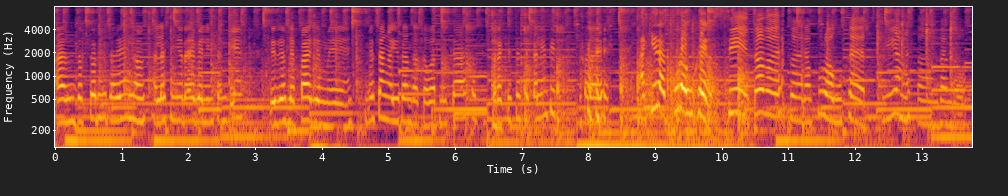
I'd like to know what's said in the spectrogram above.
al doctor Israel, a la señora Evelyn también, que Dios le pague, me, me están ayudando a acabar mi casa para que esté calientito. Para. Aquí era puro agujero. Sí, todo esto era puro agujero y ya me están dando...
